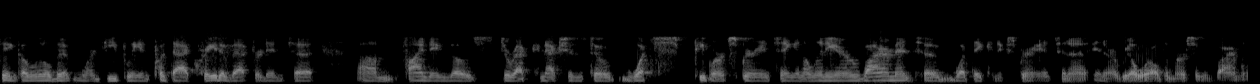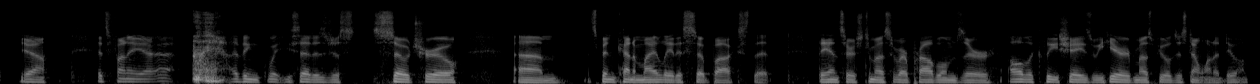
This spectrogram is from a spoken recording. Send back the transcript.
think a little bit more deeply and put that creative effort into um, finding those direct connections to what people are experiencing in a linear environment to what they can experience in a in a real world immersive environment. Yeah, it's funny. Uh, I think what you said is just so true. Um, it's been kind of my latest soapbox that the answers to most of our problems are all the cliches we hear. Most people just don't want to do them.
